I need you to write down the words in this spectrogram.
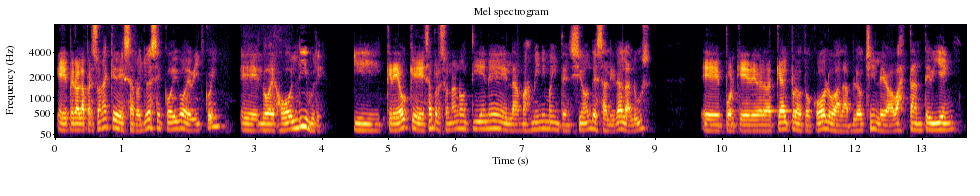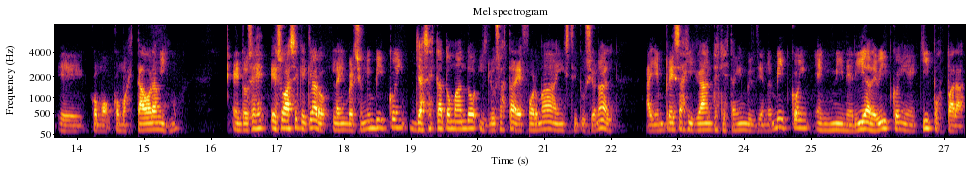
Eh, pero la persona que desarrolló ese código de Bitcoin eh, lo dejó libre, y creo que esa persona no tiene la más mínima intención de salir a la luz eh, porque de verdad que al protocolo, a la blockchain le va bastante bien eh, como, como está ahora mismo. Entonces eso hace que, claro, la inversión en Bitcoin ya se está tomando incluso hasta de forma institucional. Hay empresas gigantes que están invirtiendo en Bitcoin, en minería de Bitcoin, en equipos para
